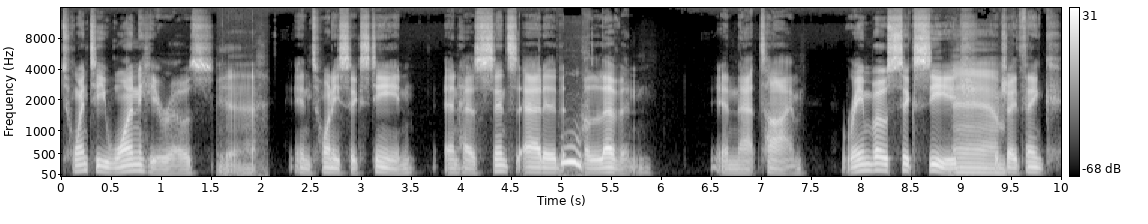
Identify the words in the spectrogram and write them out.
21 heroes yeah, in 2016 and has since added 11 in that time. Rainbow Six Siege, Damn. which I think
